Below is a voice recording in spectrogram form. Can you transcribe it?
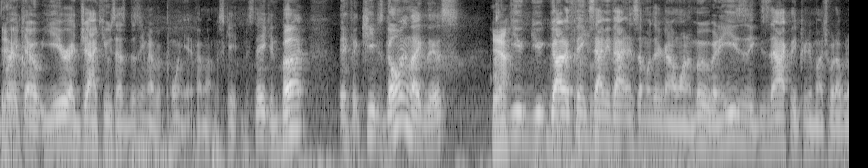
Yeah. breakout year. And Jack Hughes has, doesn't even have a point yet, if I'm not mistaken. But if it keeps going like this, Yeah. you you got to think Sammy Vatanen is someone they're going to want to move, and he's exactly pretty much what I would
